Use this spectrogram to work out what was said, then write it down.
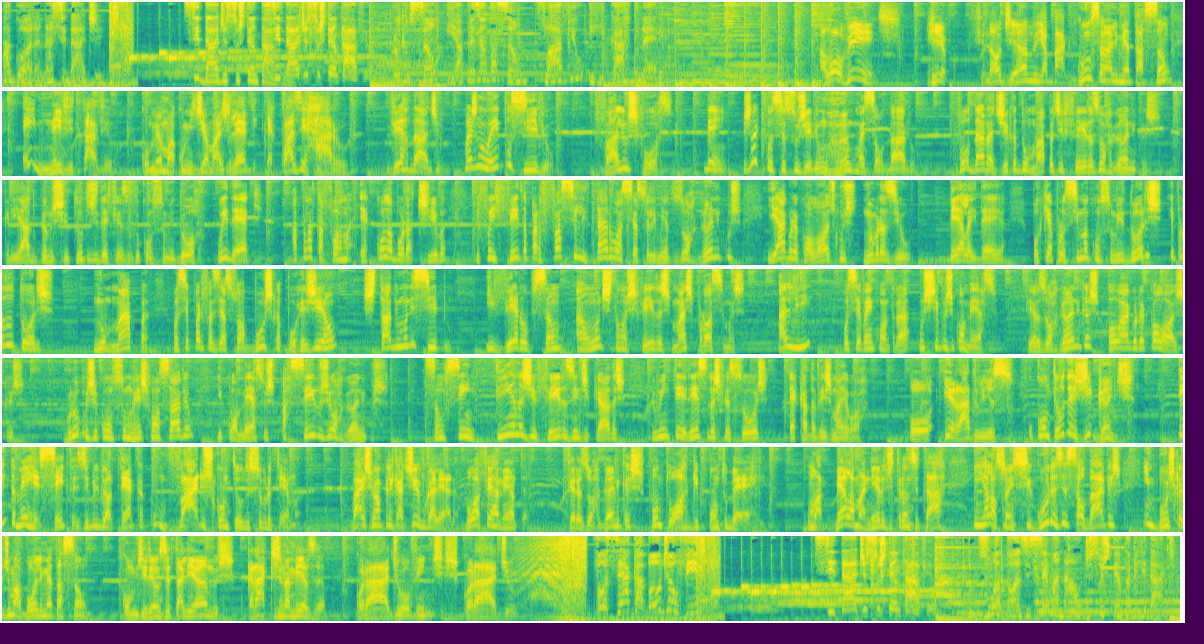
Agora na cidade. Cidade Sustentável. Cidade Sustentável. Produção e apresentação: Flávio e Ricardo Nere. Alô, ouvintes! Rico, final de ano e a bagunça na alimentação é inevitável. Comer uma comidinha mais leve é quase raro. Verdade, mas não é impossível. Vale o esforço. Bem, já que você sugeriu um rango mais saudável, vou dar a dica do mapa de feiras orgânicas criado pelo Instituto de Defesa do Consumidor, o IDEC. A plataforma é colaborativa e foi feita para facilitar o acesso a alimentos orgânicos e agroecológicos no Brasil. Bela ideia, porque aproxima consumidores e produtores. No mapa, você pode fazer a sua busca por região, estado e município e ver a opção aonde estão as feiras mais próximas. Ali, você vai encontrar os tipos de comércio, feiras orgânicas ou agroecológicas, grupos de consumo responsável e comércios parceiros de orgânicos. São centenas de feiras indicadas e o interesse das pessoas é cada vez maior. Pô, irado isso. O conteúdo é gigante. Tem também receitas e biblioteca com vários conteúdos sobre o tema. Baixe um aplicativo, galera. Boa ferramenta. feirasorgânicas.org.br. Uma bela maneira de transitar em relações seguras e saudáveis em busca de uma boa alimentação. Como diriam os italianos, craques na mesa. Corádio, ouvintes, corádio. Você acabou de ouvir Cidade Sustentável. Sua dose semanal de sustentabilidade.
